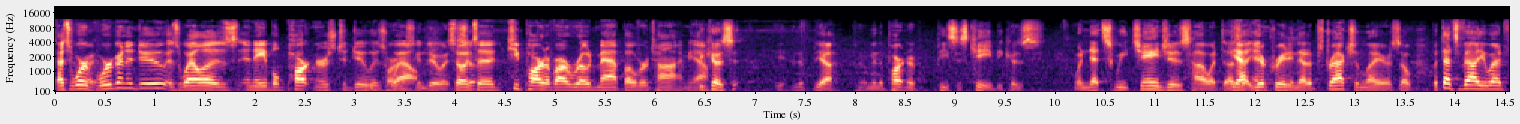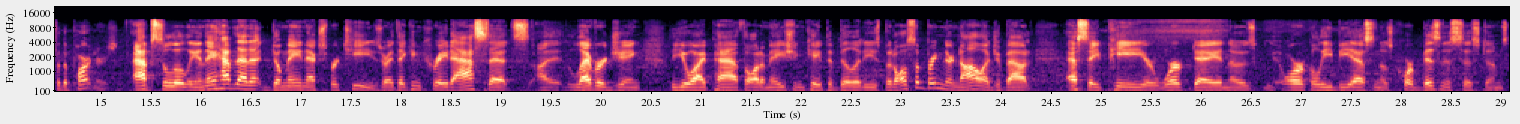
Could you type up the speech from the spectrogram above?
That's work right. we're going to do as well as enable partners to do as partners well. can do it. So, so, it's a key part of our roadmap over time, yeah. Because, yeah, I mean the partner piece is key because when NetSuite changes, how it does yeah, that, you're creating that abstraction layer. So, but that's value add for the partners. Absolutely, and they have that uh, domain expertise, right? They can create assets uh, leveraging the UiPath automation capabilities, but also bring their knowledge about SAP or Workday and those Oracle EBS and those core business systems,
